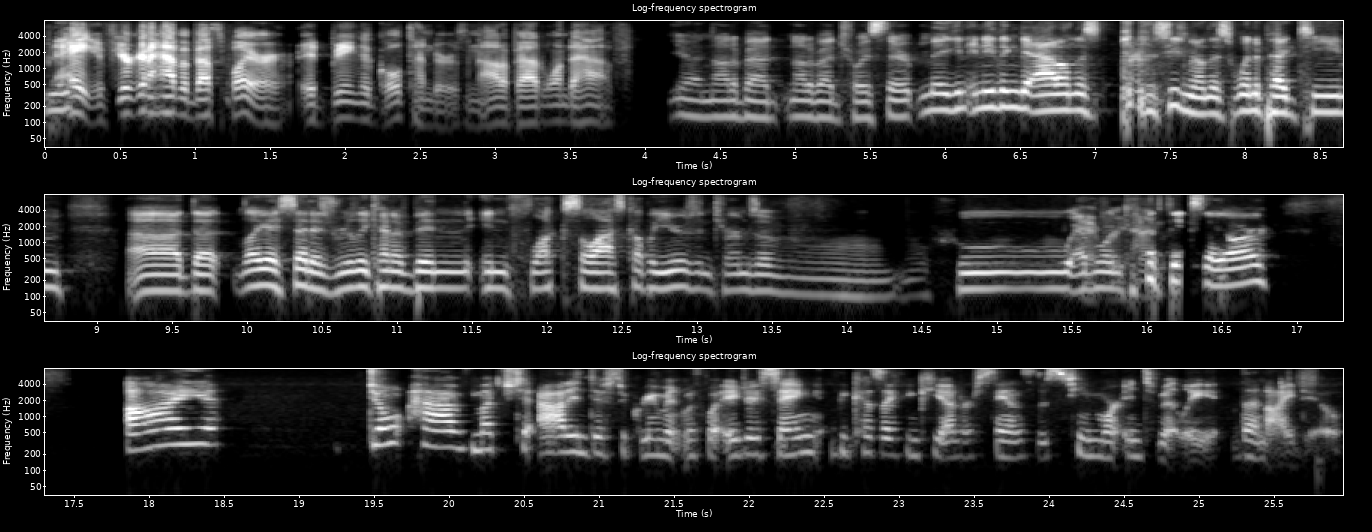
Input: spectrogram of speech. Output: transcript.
Yeah. hey, if you're gonna have a best player, it being a goaltender is not a bad one to have. Yeah, not a bad not a bad choice there. Meghan, anything to add on this excuse me, on this Winnipeg team uh that like I said has really kind of been in flux the last couple of years in terms of who everyone kind of thinks they are? I don't have much to add in disagreement with what AJ's saying because I think he understands this team more intimately than I do.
